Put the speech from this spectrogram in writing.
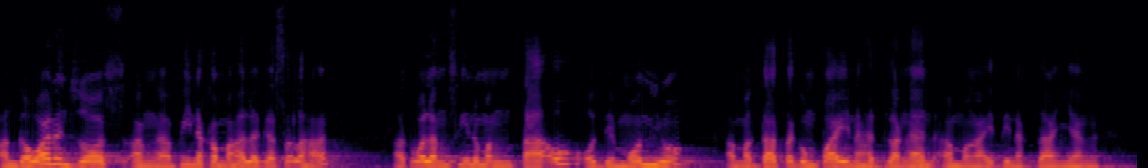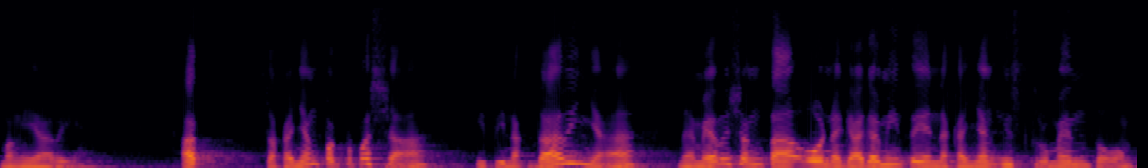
ang gawa ng Diyos ang uh, pinakamahalaga sa lahat at walang sino mang tao o demonyo ang magtatagumpay na hadlangan ang mga itinakda niyang mangyari. At sa kanyang pagpapasya, itinakda rin niya na meron siyang tao na gagamitin na kanyang instrumento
